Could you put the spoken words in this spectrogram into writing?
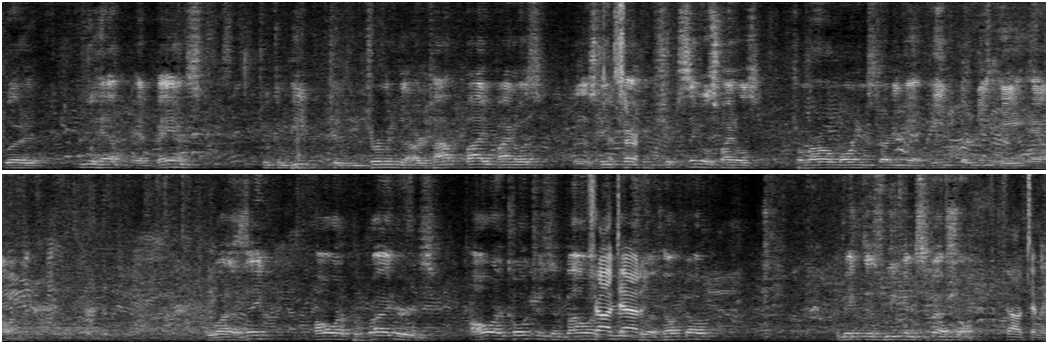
who who have advanced to compete to determine our top five finalists for the state sir. championship singles finals tomorrow morning starting at 8.30 a.m. We want to thank all our proprietors, all our coaches and out, volunteers who have helped out to make this weekend special. Shout out Timmy.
